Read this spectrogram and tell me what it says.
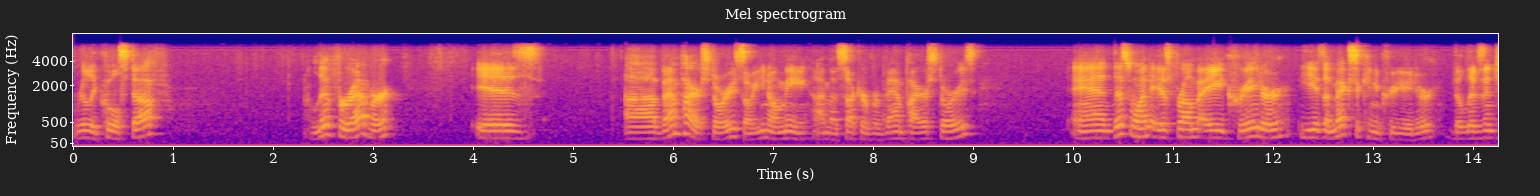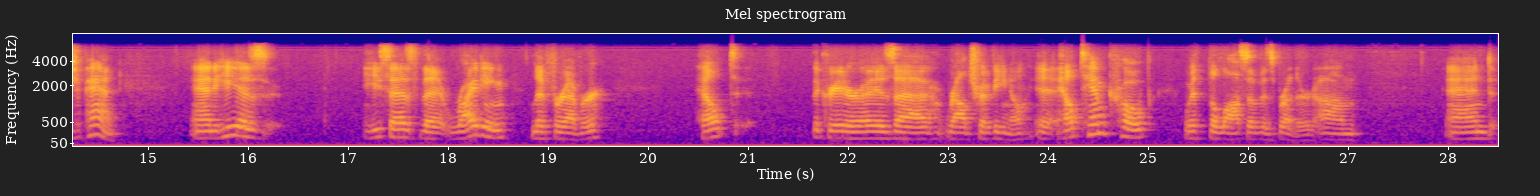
really cool stuff. Live Forever is a vampire story, so you know me, I'm a sucker for vampire stories. And this one is from a creator, he is a Mexican creator that lives in Japan. And he is he says that writing Live Forever helped the creator is uh, Raul Trevino. It helped him cope with the loss of his brother. Um, and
